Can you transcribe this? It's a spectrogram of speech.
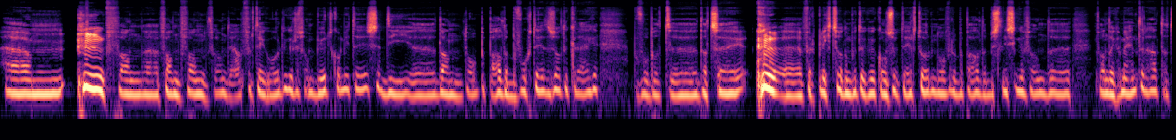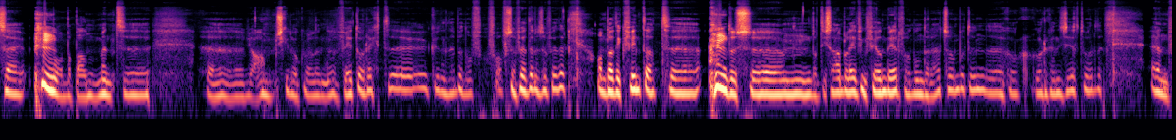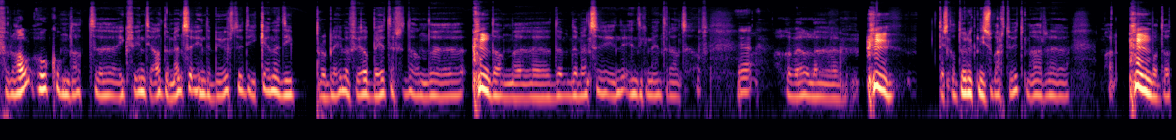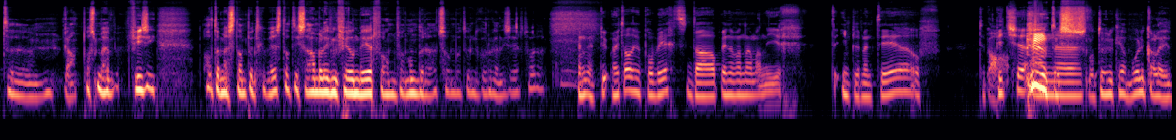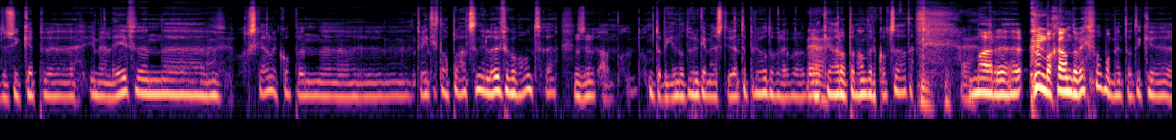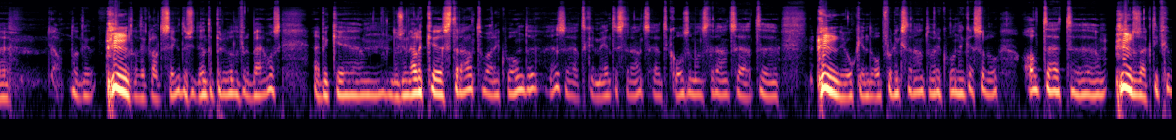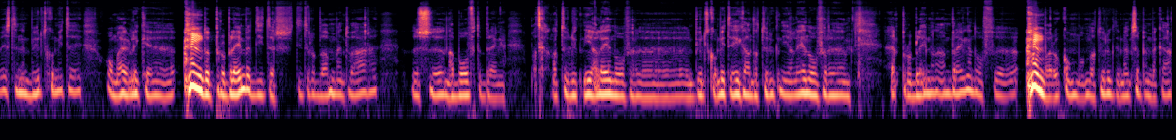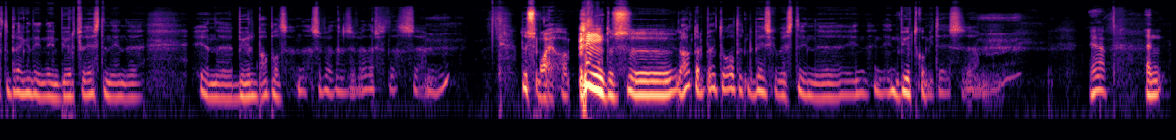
Um, van, uh, van, van, van ja, vertegenwoordigers van buurtcomité's die uh, dan ook bepaalde bevoegdheden zouden krijgen. Bijvoorbeeld uh, dat zij verplicht zouden moeten geconsulteerd worden over bepaalde beslissingen van de, van de gemeenteraad. Dat zij op een bepaald moment ja, misschien ook wel een vetorecht uh, kunnen hebben of, of, of, zo verder en zo verder. Omdat ik vind dat, uh, dus, ehm, dat die samenleving veel meer van onderuit zou moeten georganiseerd worden. En vooral ook omdat ik vind, ja, de mensen in de buurten die kennen die problemen veel beter dan de, dan, de, de mensen in, in de gemeenteraad zelf. Ja. Alhoewel, het is natuurlijk niet zwart-wit, maar, maar, maar dat, ja, dat is mijn visie altijd mijn standpunt geweest dat die samenleving veel meer van, van onderuit zou moeten georganiseerd worden. En hebt u ooit al geprobeerd dat op een of andere manier te implementeren of te ja, pitchen? het is uh... natuurlijk heel moeilijk. Allee, dus ik heb uh, in mijn leven uh, waarschijnlijk op een twintigtal plaatsen in Leuven gewoond. Mm -hmm. dus, om te beginnen natuurlijk in mijn studentenperiode, waar, waar, waar ja. ik jaar op een andere kot zaten. Ja. Maar, maar gaandeweg van het moment dat ik dat, ik, laten zeggen, de studentenperiode voorbij was, heb ik eh, dus in elke straat waar ik woonde, hè, zij het gemeentestraat, zij het Kozemanstraat, zij het, uh, nu ook in de opvoedingsstraat waar ik woon in Kesselo, altijd uh, dus actief geweest in een buurtcomité om eigenlijk de problemen die er, die er op dat moment waren, dus uh, naar boven te brengen. Maar het gaat natuurlijk niet alleen over, uh, een buurtcomité gaat natuurlijk niet alleen over uh, problemen aanbrengen, of, maar ook om, om natuurlijk de mensen bij elkaar te brengen in, in buurtfeesten, in, in buurtbabbels enzovoort. enzovoort. Dus, dus, maar ja, dus ja, daar ben ik toch altijd mee bezig geweest in, in, in, buurtcomité's. Um. Ja, en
